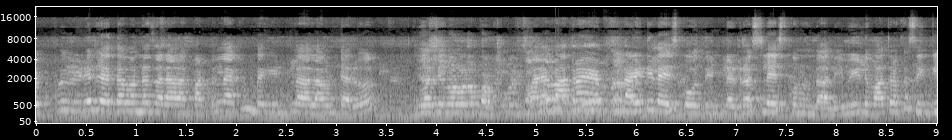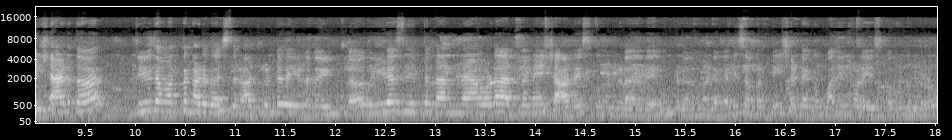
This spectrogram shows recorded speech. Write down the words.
ఎప్పుడు వీడియో చేద్దామన్నా సరే అలా బట్టలు లేకుండా ఇంట్లో అలా ఉంటారు. మనం మాత్రం ఎప్పుడు నైటీలు వేసుకోవద్దు ఇంట్లో డ్రెస్సులు వేసుకొని ఉండాలి. వీళ్ళు మాత్రం ఒక సింగిల్ షార్ట్తో జీవితం మొత్తం గడిపేస్తారు. అట్లుంటుంది వీళ్ళతో ఇంట్లో. వీడియోస్ తీస్తున్నా కూడా అట్లనే షార్ట్ వేసుకొని ఉంటాడు అదే ఉంటాడు అనమాట కనీసం ఒక టీ షర్ట్ ఒక బనీని కూడా వేసుకొని ఉంటారు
